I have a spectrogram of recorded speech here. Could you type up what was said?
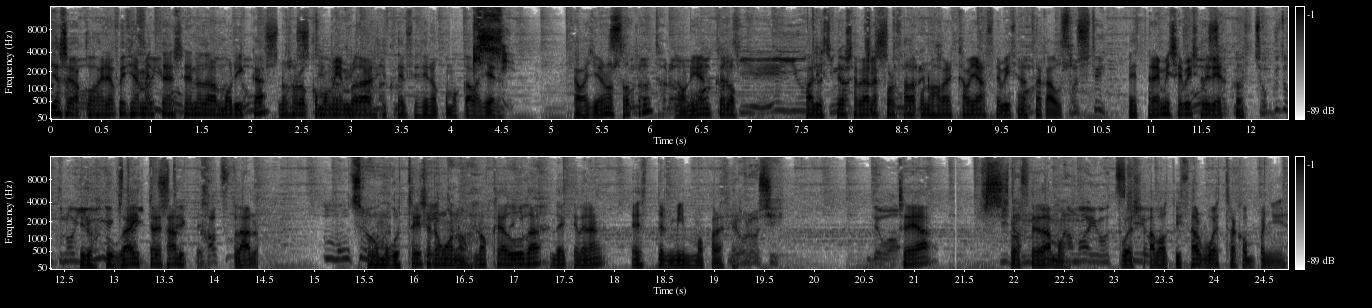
Ya se lo acogeré oficialmente en el seno de los Moricas, no solo como miembro de la resistencia, sino como caballero. Caballero nosotros, la unión entre los falisteos se había reforzado con unos jóvenes caballeros al servicio de nuestra causa. Estaré en mi servicio directo. Si los juzgáis interesantes, claro. Pues como gustéis será un honor, no os queda duda de que Denan es del mismo parecer. Sea, procedamos, pues a bautizar vuestra compañía.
